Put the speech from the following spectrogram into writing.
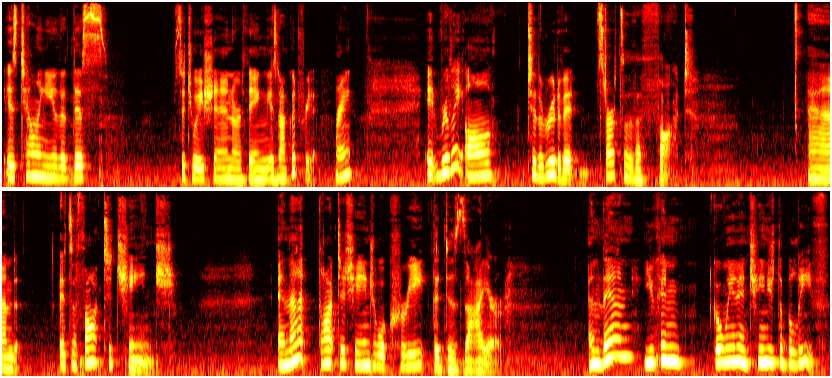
is telling you that this situation or thing is not good for you, right? It really all to the root of it starts with a thought. And it's a thought to change. And that thought to change will create the desire. And then you can go in and change the belief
